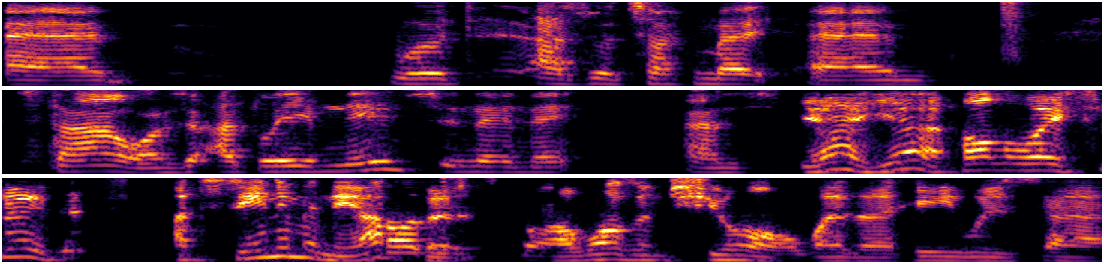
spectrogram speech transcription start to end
um, would as we're talking about um, Star Wars, I'd Liam Neeson in it as Yeah, yeah, all the way through. I'd seen him in the adverts, but I wasn't sure whether he was uh,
